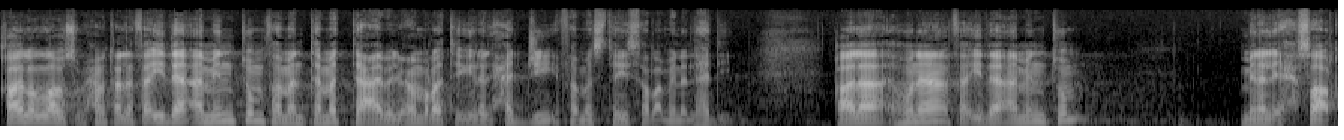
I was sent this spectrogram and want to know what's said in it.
قال الله سبحانه وتعالى فإذا أمنتم فمن تمتع بالعمرة إلى الحج فما استيسر من الهدي. قال هنا فإذا أمنتم من الإحصار.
